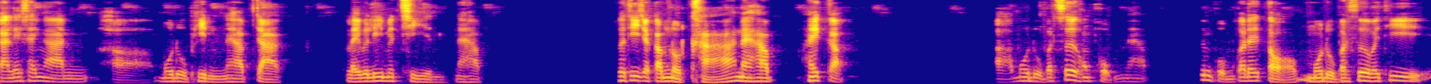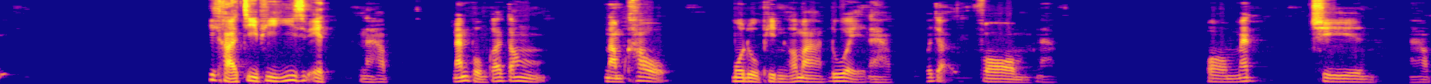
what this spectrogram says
การเรียกใช้งานโมดูลพินนะครับจาก Library Machine นะครับ เพื่อที่จะกำหนดขานะครับให้กับโมดูลบัสเซอร์ของผมนะครับ ซึ่งผมก็ได้ต่อโมดูลบัสเซอร์ไว้ที่ ที่ขา GP 21 นะครับ นั้นผมก็ต้องนำเข้า โมดูลพินเข้ามาด้วยนะครับ ก็จะฟอร์มนะครับฟอร์มแมชชีนนะครับ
